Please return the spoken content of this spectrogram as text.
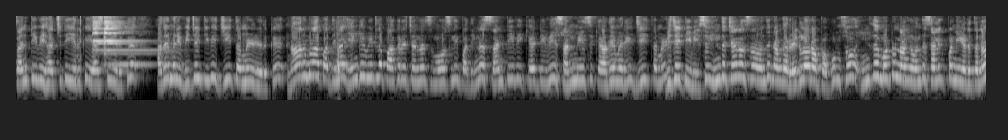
சன் டிவி ஹெச்டி இருக்குது எஸ்டி இருக்குது அதேமாரி விஜய் டிவி ஜி தமிழ் இருக்குது நார்மலாக பார்த்தீங்கன்னா எங்கள் வீட்டில் பார்க்குற சேனல்ஸ் மோஸ்ட்லி பார்த்தீங்கன்னா Sun TV K TV Sun Music அதேமாதிரி Zee Tamil Vijay TV so இந்த சேனல்ஸ் வந்து நாங்கள் ரெகுலராக பார்க்கும் ஸோ இதை மட்டும் நாங்கள் வந்து செலக்ட் பண்ணி எடுத்தோன்னா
